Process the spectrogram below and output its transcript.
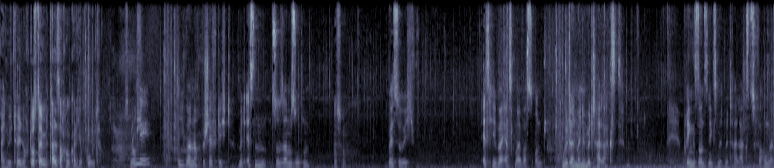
Ein Metall noch. Du hast deine Metallsachen gar nicht abgeholt. Was los? Nee. Ich war noch beschäftigt mit Essen zusammensuchen. Achso. Weißt du, ich esse lieber erstmal was und hol dann meine Metallaxt. Bringt sonst nichts mit Metallaxt zu verhungern.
